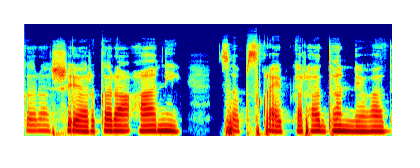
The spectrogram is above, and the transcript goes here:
करा, शेअर करा आणि सबस्क्राईब करा. धन्यवाद.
